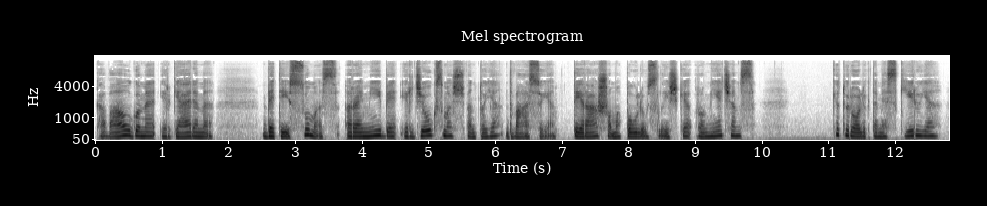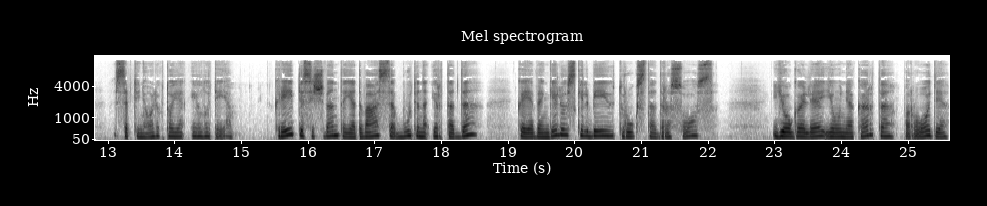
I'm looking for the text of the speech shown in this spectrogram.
ką valgome ir geriame, bet teisumas, ramybė ir džiaugsmas šventoje dvasioje. Tai rašoma Pauliaus laiške romiečiams 14 skyriuje 17 eilutėje. Kreiptis į šventąją dvasę būtina ir tada, kai Evangelijos kelbėjui trūksta drąsos. Jo gale jau nekarta parodė,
